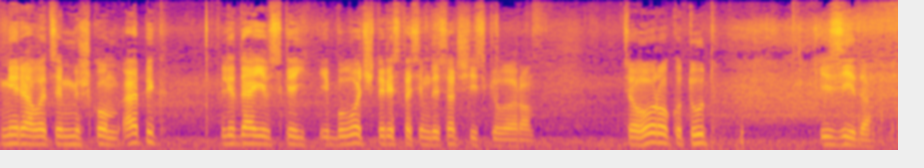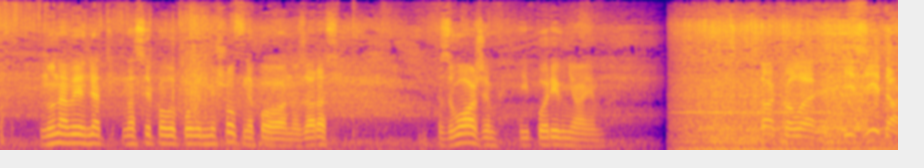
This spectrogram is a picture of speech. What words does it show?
міряли цим мішком Епік Лідеївський і було 476 кг. Цього року тут Ізіда. Ну, на вигляд, насипало повен мішок непогано. Зараз зважимо і порівняємо. Так, колеги, Ізіда.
